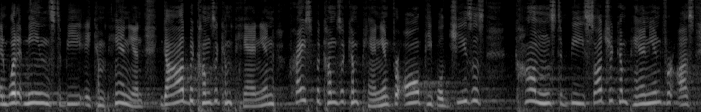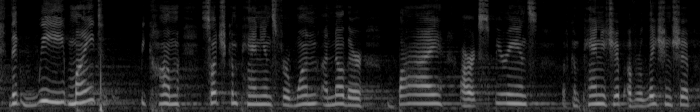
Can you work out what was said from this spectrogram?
And what it means to be a companion. God becomes a companion, Christ becomes a companion for all people. Jesus comes to be such a companion for us that we might become such companions for one another by our experience of companionship, of relationship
